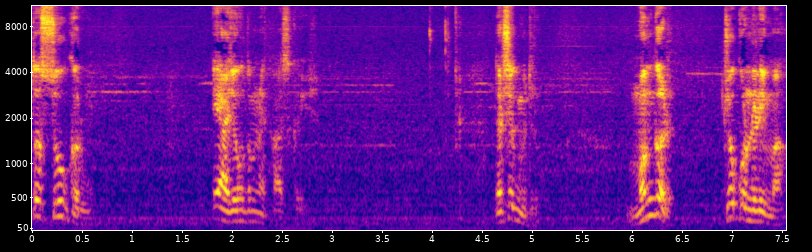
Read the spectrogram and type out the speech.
તો શું કરવું? એ આજે હું તમને ખાસ કહીશ. દર્શક મિત્રો, મંગળ જો કુંડળીમાં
